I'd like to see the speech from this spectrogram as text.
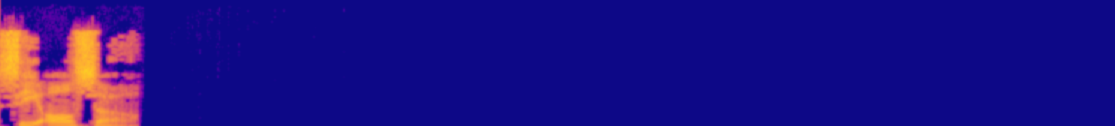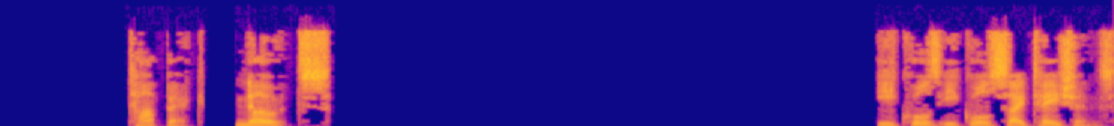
See also Notes. Equals equals Citations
